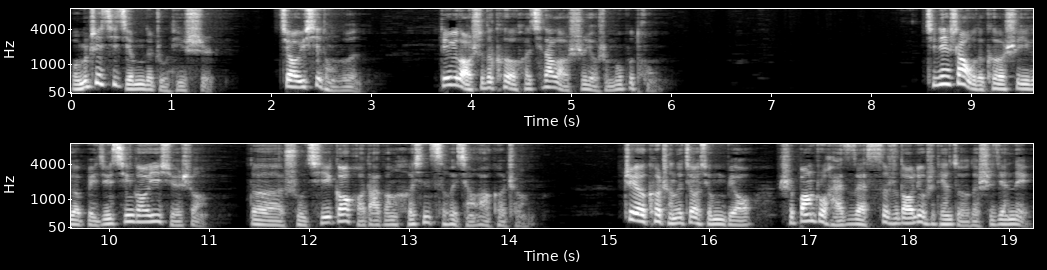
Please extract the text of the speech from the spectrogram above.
我们这期节目的主题是教育系统论。戴维老师的课和其他老师有什么不同？今天上午的课是一个北京新高一学生的暑期高考大纲核心词汇强化课程。这个课程的教学目标是帮助孩子在四十到六十天左右的时间内，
